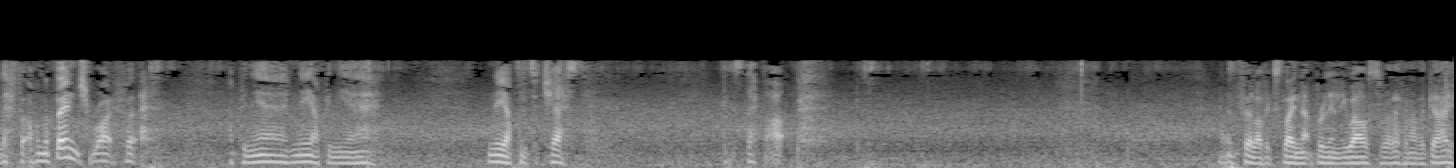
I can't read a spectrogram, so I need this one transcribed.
Left foot up on the bench, right foot up in the air, knee up in the air, knee up into chest. Step up. I don't feel I've explained that brilliantly well, so I'll have another go.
